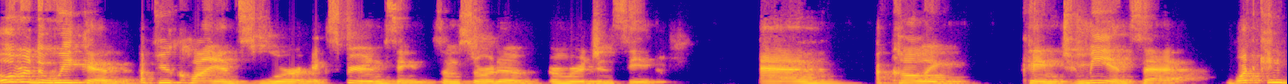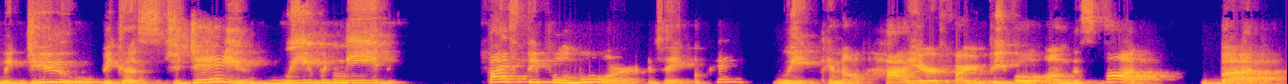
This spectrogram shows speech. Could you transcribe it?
over the weekend, a few clients were experiencing some sort of emergency. And a colleague came to me and said, What can we do? Because today we would need five people more. And say, Okay, we cannot hire five people on the spot, but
